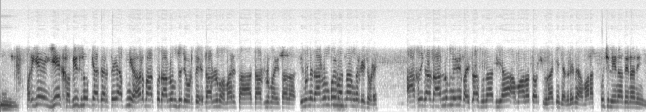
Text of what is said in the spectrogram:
हम्म, पर ये ये खबीस लोग क्या करते हैं? अपनी हर बात को दारुल से जोड़ते दारुल हमारे साथ दारुल ऐसा इन्होंने दारुल को भी हम्म। बदनाम करके छोड़े। आखिरी का दारुल ने भी फैसला सुना दिया अमारत और शुरा के झगड़े में हमारा कुछ लेना देना नहीं।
